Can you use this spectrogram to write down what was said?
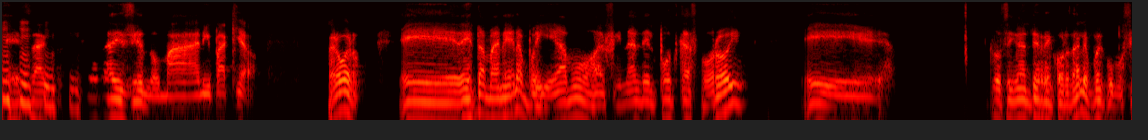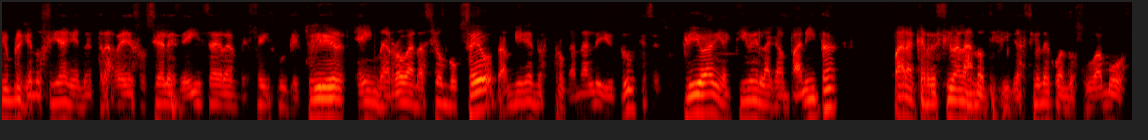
Exacto. Está diciendo Manny Pacquiao. Pero bueno, eh, de esta manera, pues llegamos al final del podcast por hoy. Eh, no sin antes recordarles, pues como siempre, que nos sigan en nuestras redes sociales de Instagram, de Facebook, de Twitter, en arroba Nación Boxeo, también en nuestro canal de YouTube, que se suscriban y activen la campanita para que reciban las notificaciones cuando subamos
